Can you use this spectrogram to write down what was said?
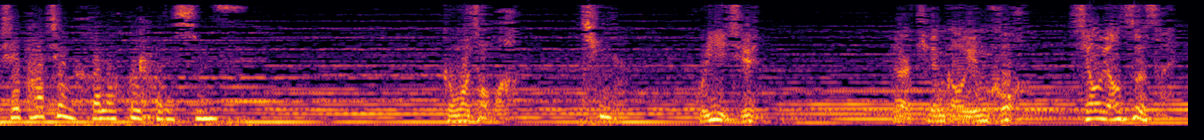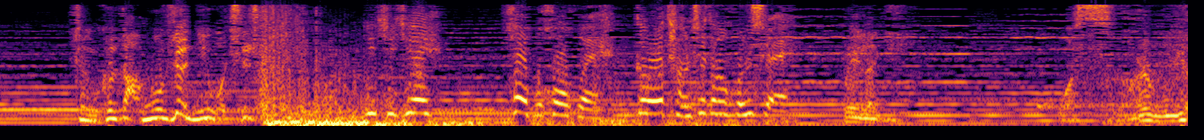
只怕正合了惠国的心思。跟我走吧。去哪？回义渠。那儿天高云阔，逍遥自在，整个大漠任你我驰骋。义渠君，后不后悔跟我淌这趟浑水？为了你，我死而无怨。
